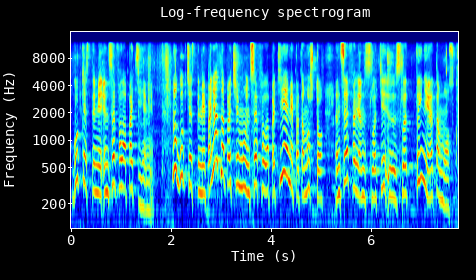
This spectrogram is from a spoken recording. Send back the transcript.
губчатыми энцефалопатиями. Ну, губчатыми понятно почему, энцефалопатиями, потому что энцефален с, лати- с латыни это мозг.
